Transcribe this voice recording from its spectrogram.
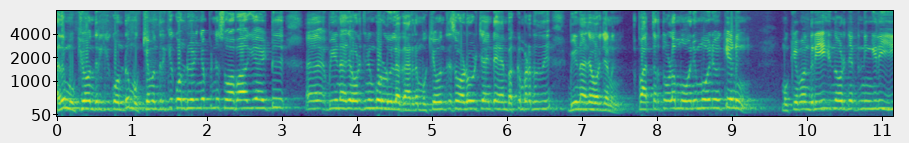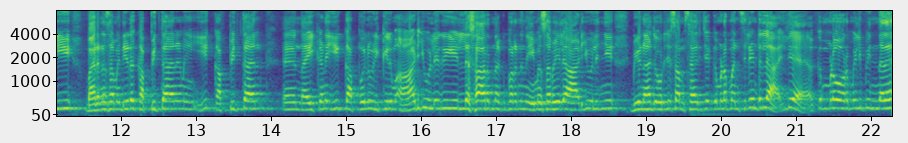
അത് മുഖ്യമന്ത്രിക്ക് കൊണ്ട് മുഖ്യമന്ത്രിക്ക് കൊണ്ടു കഴിഞ്ഞാൽ പിന്നെ സ്വാഭാവികമായിട്ട് ബീണ ജോർജിനും കൊള്ളൂല. കാരണം മുഖ്യമന്ത്രി സോട ഒഴിച്ച് അതിന്റെ ഏമ്പക്കം പെടുന്നത് വീണ ജോർജാണ്. അപ്പോൾ അത്രത്തോളം മോനും മോനും ഒക്കെയാണ്. മുഖ്യമന്ത്രി എന്ന് പറഞ്ഞിട്ടുണ്ടെങ്കിൽ ഈ ഭരണസമിതിയുടെ കപ്പിത്താനാണ്. ഈ കപ്പിത്താൻ നയിക്കണ ഈ കപ്പൽ ഒരിക്കലും ആടി ഉലകുകയില്ല സാർ എന്നൊക്കെ പറഞ്ഞ് നിയമസഭയിൽ ആടി ഒലിഞ്ഞ് വീണ ജോർജ് സംസാരിച്ചൊക്കെ നമ്മുടെ മനസ്സിലുണ്ടല്ല ഇല്ലേ? ഒക്കെ നമ്മുടെ ഓർമ്മയിൽ ഇപ്പോൾ ഇന്നലെ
